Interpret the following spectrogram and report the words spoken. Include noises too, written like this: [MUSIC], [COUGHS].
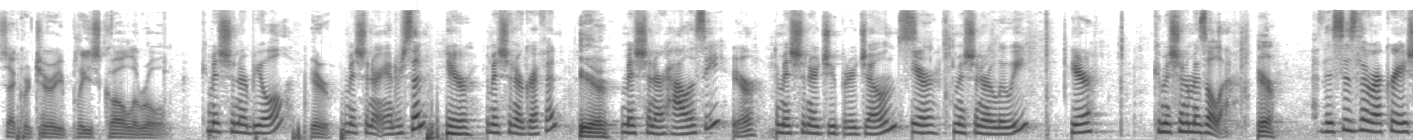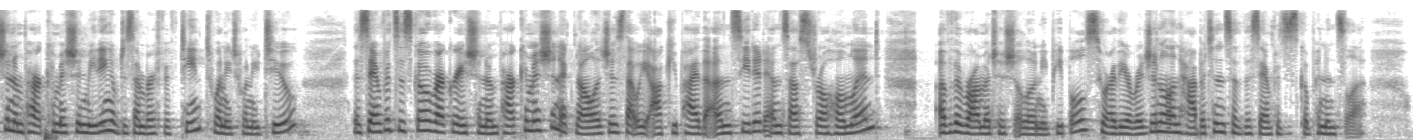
Secretary, please call the roll. Commissioner Buell, Here. Commissioner Anderson, Here. Commissioner Griffin, Here. Commissioner Hallisey, Here. Commissioner Jupiter Jones, Here. Commissioner Louie, Here. Commissioner Mazzola. Here. This is the Recreation and Park Commission meeting of December 15th, 2022. The San Francisco Recreation and Park Commission acknowledges that we occupy the unceded ancestral homeland of the Ramaytush Ohlone peoples, who are the original inhabitants of the San Francisco Peninsula.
